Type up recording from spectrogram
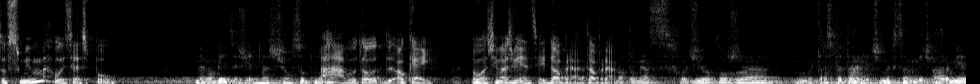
to w sumie mały zespół. No ja mam więcej niż 11 osób. No. Aha, bo to okej. Okay. Łącznie masz więcej, dobra, tak, dobra. Natomiast chodzi o to, że mm, teraz pytanie, czy my chcemy mieć armię,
